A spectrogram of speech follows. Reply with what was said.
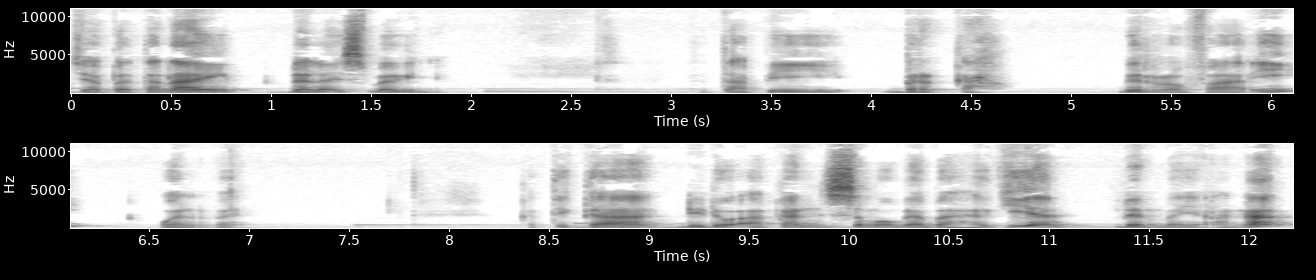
jabatan naik dan lain sebagainya. Tetapi berkah, birrofai walban ketika didoakan semoga bahagia dan banyak anak,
